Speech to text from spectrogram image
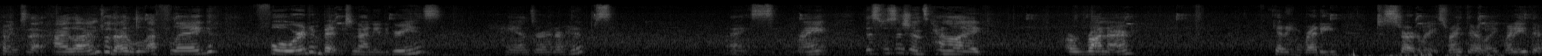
Coming to that high lunge with our left leg forward and bent to 90 degrees. Hands are at our hips. Nice, right? This position is kind of like a runner getting ready to start a race, right there, like ready there,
